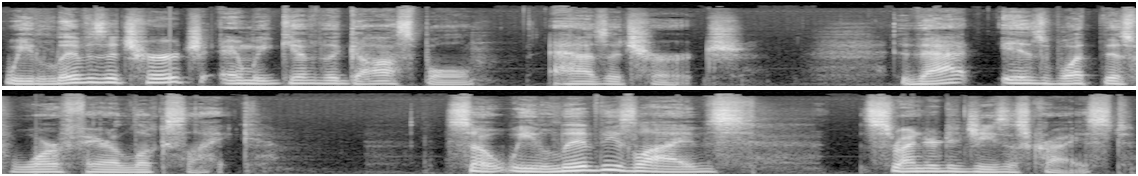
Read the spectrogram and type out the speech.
We live as a church and we give the gospel as a church. That is what this warfare looks like. So we live these lives surrendered to Jesus Christ.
